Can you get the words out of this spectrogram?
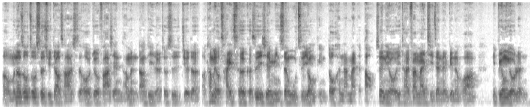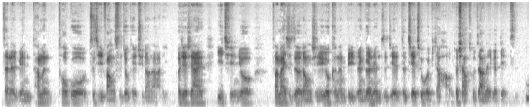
呃，我们那时候做社区调查的时候，就发现他们当地人就是觉得，哦，他们有菜车，可是一些民生物资用品都很难买得到，所以你有一台贩卖机在那边的话。你不用有人在那边，他们透过自己方式就可以去到那里。而且现在疫情又贩卖机这个东西，有可能比人跟人之间的接触会比较好，就想出这样的一个点子。嗯，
